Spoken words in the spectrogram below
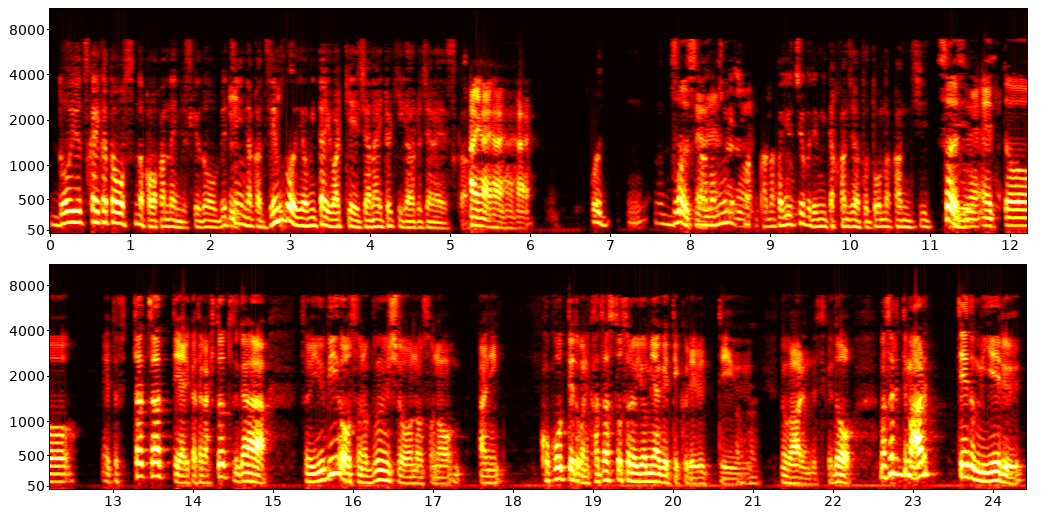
どういう使い方をするのかわかんないんですけど、別になんか全部を読みたいわけじゃない時があるじゃないですか。はいはいはいはいはい。どそうですよねあの、なんか YouTube で見た感じだとどんな感じそうですね。。えっと、えっと、二つあってやり方が、一つが、その指をその文章のその、あに、ここっていうところにかざすとそれを読み上げてくれるっていうのがあるんですけど、まあそれってまあある程度見える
